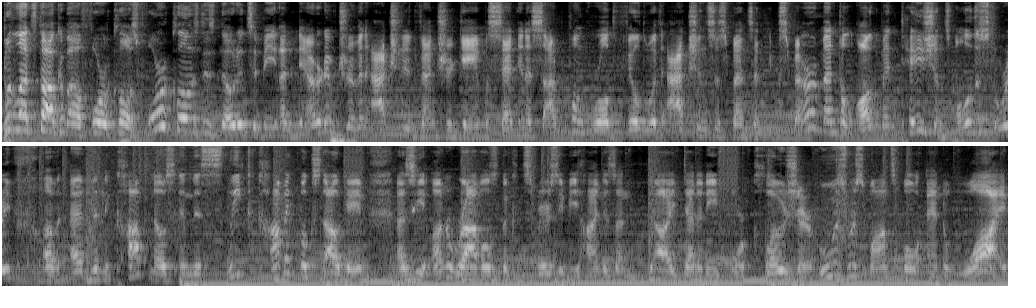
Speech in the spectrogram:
But let's talk about Foreclosed. Foreclosed is noted to be a narrative-driven action-adventure game set in a cyberpunk world filled with action, suspense, and experimental augmentations. Follow the story of Evan Kapnos in this sleek comic book-style game as he unravels the conspiracy behind his identity foreclosure, who is responsible, and why.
